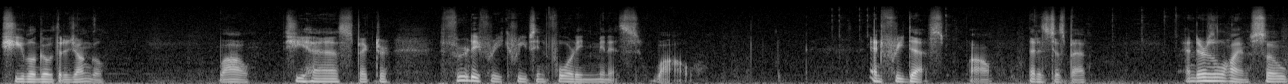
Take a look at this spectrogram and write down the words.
She will go to the jungle. Wow. She has, Spectre, 33 creeps in 14 minutes. Wow. And 3 deaths. Wow. That is just bad. And there's a lion, so...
